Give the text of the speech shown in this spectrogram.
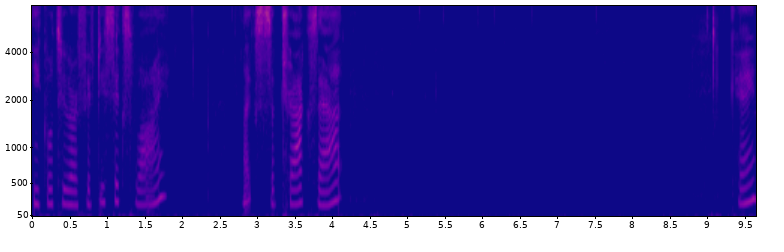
equal to our 56y. Let's subtract that. Okay,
